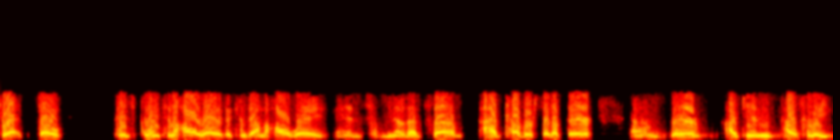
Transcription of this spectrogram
threat. So pinch points in the hallway, they come down the hallway, and you know that's um, I have cover set up there um, where I can hopefully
